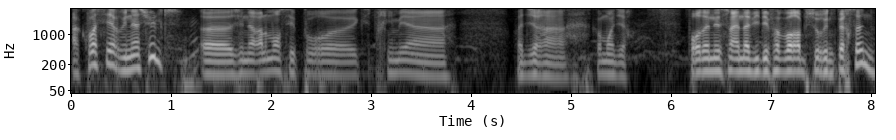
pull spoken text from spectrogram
À quoi sert une insulte? Euh, Généralement, c'est pour euh, exprimer un, on va dire un, comment dire, pour donner un avis défavorable sur une personne.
